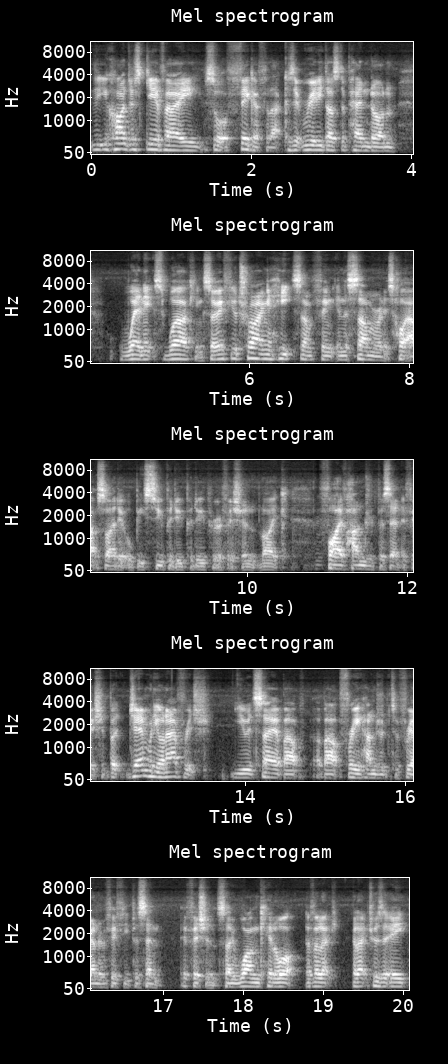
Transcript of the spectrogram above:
You can't just give a sort of figure for that because it really does depend on when it's working. So if you're trying to heat something in the summer and it's hot outside, it will be super duper duper efficient, like 500% efficient. But generally, on average, you would say about about 300 to 350% efficient. So one kilowatt of elect- electricity,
